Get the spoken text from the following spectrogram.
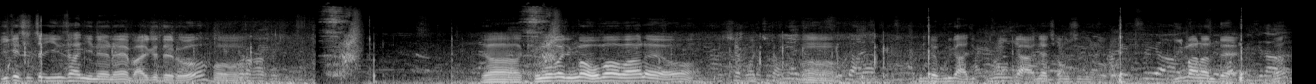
이게. 진짜 인산인해네 말 그대로. 어. 돌아가서. 야 규모가 정말 어마어마하네요 진짜 멋지다. 어. 근데 우리가 아직 들어온 게 아니야 정식으로 이만한데 어?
